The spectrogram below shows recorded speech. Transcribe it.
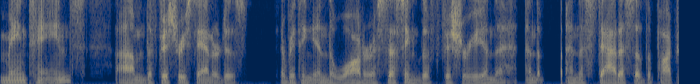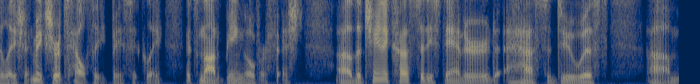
maintains. Um, the fishery standard is everything in the water, assessing the fishery and the and the and the status of the population. Make sure it's healthy. Basically, it's not being overfished. Uh, the chain of custody standard has to do with um,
